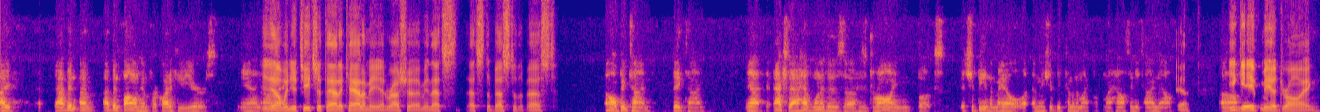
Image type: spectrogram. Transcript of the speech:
yeah, I I've been I've I've been following him for quite a few years, and You um, know, when you teach at that academy in Russia, I mean, that's that's the best of the best. oh, big time, big time. Yeah, actually, I have one of his uh, his drawing books. It should be in the mail. I mean, it should be coming to my my house anytime now. Yeah. Um, he gave me a drawing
